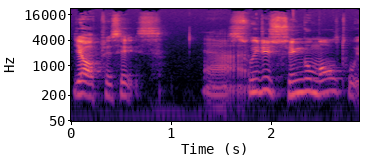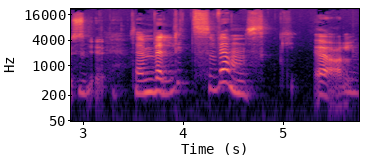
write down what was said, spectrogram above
Ja, precis. Eh, Swedish single malt whisky. Så en väldigt svensk öl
